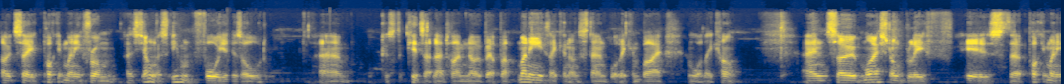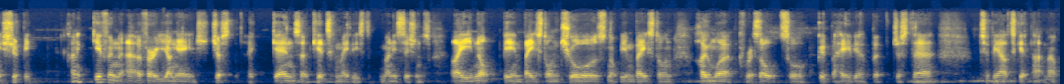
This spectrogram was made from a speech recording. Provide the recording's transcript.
I would say pocket money from as young as even four years old, because um, the kids at that time know a bit about money, they can understand what they can buy and what they can't. And so, my strong belief is that pocket money should be kind of given at a very young age, just again, so kids can make these money decisions, i.e., not being based on chores, not being based on homework results or good behavior, but just there to be able to get that amount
